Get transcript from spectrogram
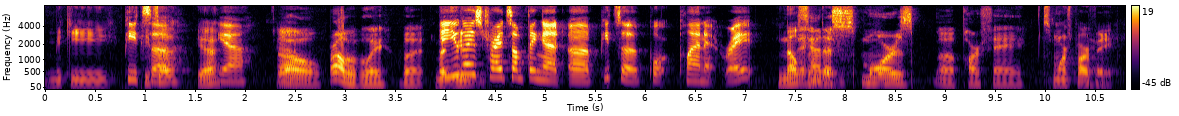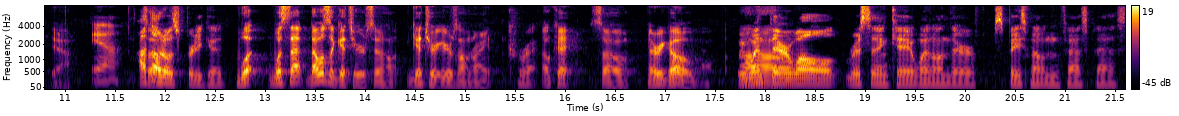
Mickey pizza. Yeah. Yeah. Yeah. Oh, probably, but But yeah, you we- guys tried something at uh, Pizza Por- Planet, right? Nelson they Nelson had did. a s'mores uh, parfait. s'mores parfait. Yeah. Yeah. I So- thought it was pretty good. What was that? That was a get your ears on. Get your ears on, right? Correct. Okay. So there we go. We went there Um, while Rissa and Kay went on their Space Mountain Fast Pass.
